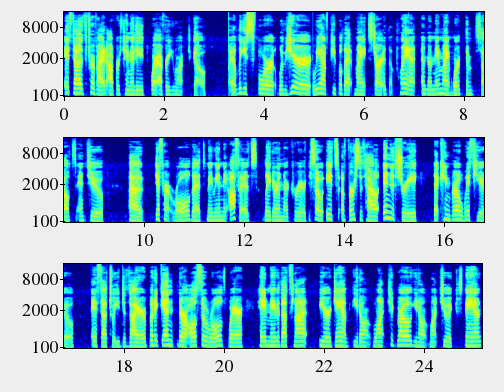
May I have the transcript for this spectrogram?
it does provide opportunities wherever you want to go. At least for Lozier, we have people that might start in the plant and then they might Mhm. work themselves into a different role that's maybe in the office later in their career. So it's a versatile industry that can grow with you if that's what you desire. But again, there are also roles where, hey, maybe that's not your jam. You don't want to grow, you don't want to expand,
